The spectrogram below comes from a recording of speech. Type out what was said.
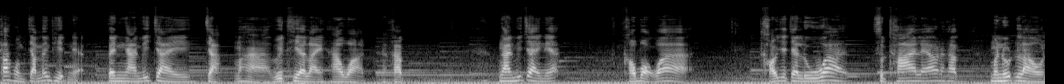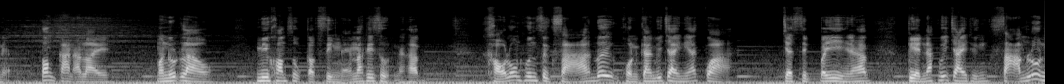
ถ้าผมจำไม่ผิดเนี่ยเป็นงานวิจัยจากมหาวิทยาลัยฮาร์วาร์ดนะครับ งานวิจัยเนี้ยเขาบอกว่าเขาอยากจะรู้ว่าสุดท้ายแล้วนะครับ มนุษย์เราเนี่ยต้องการอะไร มนุษย์เรามีความสุขกับสิ่งไหนมากที่สุดนะครับ เขาลงทุนศึกษาด้วยผลการวิจัยเนี้ยกว่า 70 ปีนะครับ เปลี่ยนนักวิจัยถึง 3 รุ่น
